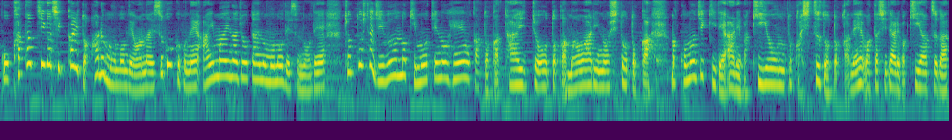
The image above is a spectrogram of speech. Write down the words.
こう形がしっかりとあるものではないすごくね曖昧な状態のものですのでちょっとした自分の気持ちの変化とか体調とか周りの人とか、まあ、この時期であれば気温とか湿度とかね私であれば気圧が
